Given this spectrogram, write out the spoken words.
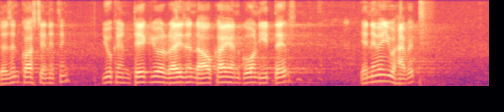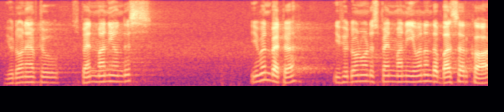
Doesn't cost anything. You can take your rice and avkai and go and eat there. Anyway, you have it. You don't have to spend money on this. Even better, if you don't want to spend money even on the bus or car,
